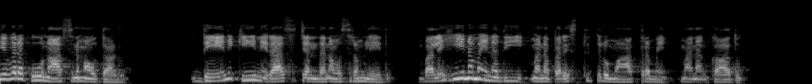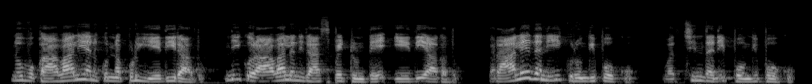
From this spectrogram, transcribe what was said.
చివరకు నాశనం అవుతాడు దేనికి నిరాశ చెందనవసరం లేదు. బలహీనమైనది మన పరిస్థితులు మాత్రమే మనం కాదు. నువ్వు కావాలి అనుకున్నప్పుడు ఏదీ రాదు. నీకు రావాలని రాసిపెట్టుంటే ఏదీ ఆగదు. రాలేదని కృంగిపోకు. వచ్చిందని పొంగిపోకు.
